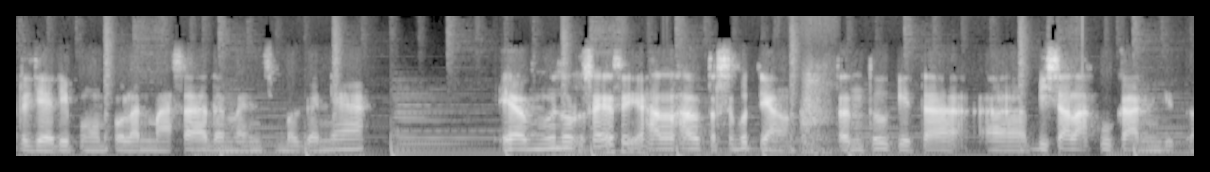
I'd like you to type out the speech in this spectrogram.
Terjadi pengumpulan massa dan lain sebagainya. Ya menurut saya sih hal-hal tersebut yang tentu kita uh, bisa lakukan gitu.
